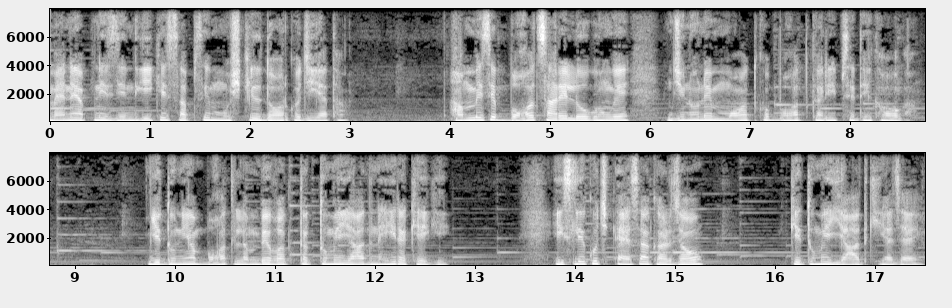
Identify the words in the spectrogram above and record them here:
मैंने अपनी ज़िंदगी के सबसे मुश्किल दौर को जिया था। हम में से बहुत सारे लोग होंगे जिन्होंने मौत को बहुत करीब से देखा होगा। ये दुनिया बहुत लंबे वक्त तक तुम्हें याद नहीं रखेगी। इसलिए कुछ ऐसा कर जाओ कि तुम्हें याद किया जाए।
